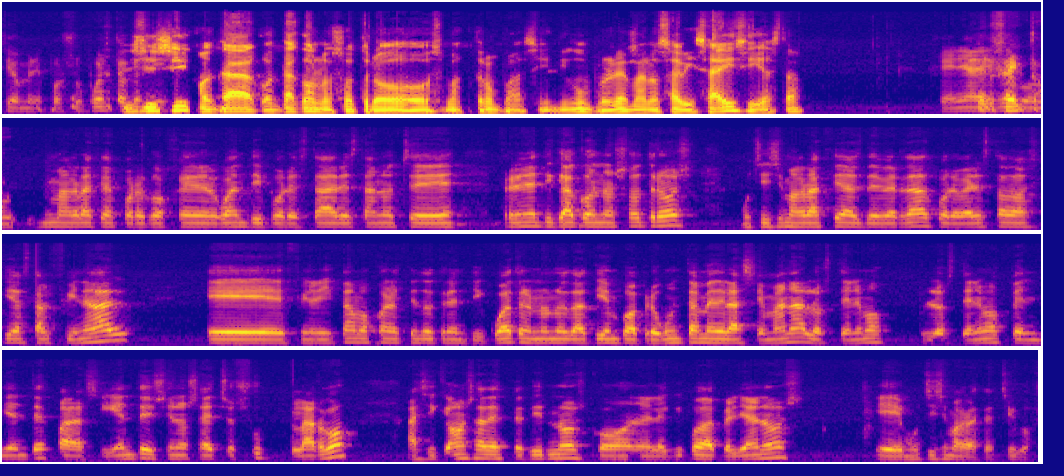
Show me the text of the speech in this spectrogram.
Sí, hombre, por supuesto que Sí, sí, sí, contá, contá con nosotros, Mac Trompa, sin ningún problema. Nos avisáis y ya está. Genial, Perfecto. Pues muchísimas gracias por recoger el guante y por estar esta noche frenética con nosotros. Muchísimas gracias de verdad por haber estado aquí hasta el final. Eh, finalizamos con el 134, no nos da tiempo a pregúntame de la semana, los tenemos, los tenemos pendientes para el siguiente y se nos ha hecho súper largo. Así que vamos a despedirnos con el equipo de Apelianos. Eh, muchísimas gracias, chicos.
